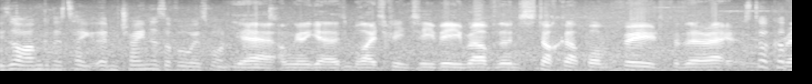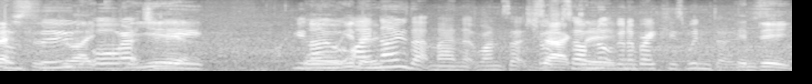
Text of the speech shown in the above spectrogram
is, oh, I'm going to take them trainers I've always wanted. Yeah, I'm going to get a widescreen TV rather than stock up on food for the Stock up on food, like, or actually, you know, Or, you I know- know that man that runs that shop, so I'm not going to break his windows. Indeed.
